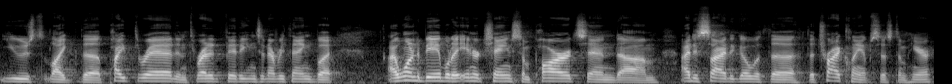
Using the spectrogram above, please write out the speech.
used like the pipe thread and threaded fittings and everything, but I wanted to be able to interchange some parts and um, I decided to go with the, the tri-clamp system here.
